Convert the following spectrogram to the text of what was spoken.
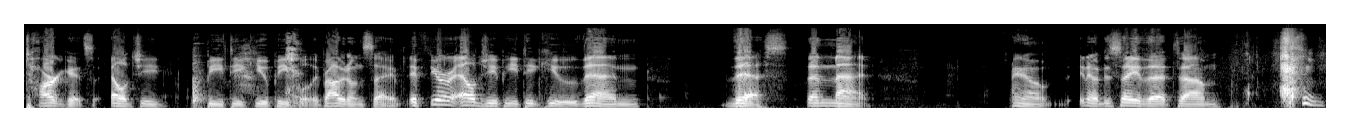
targets LGBTQ people. They probably don't say if you're LGBTQ, then this, then that. You know, you know to say that um,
